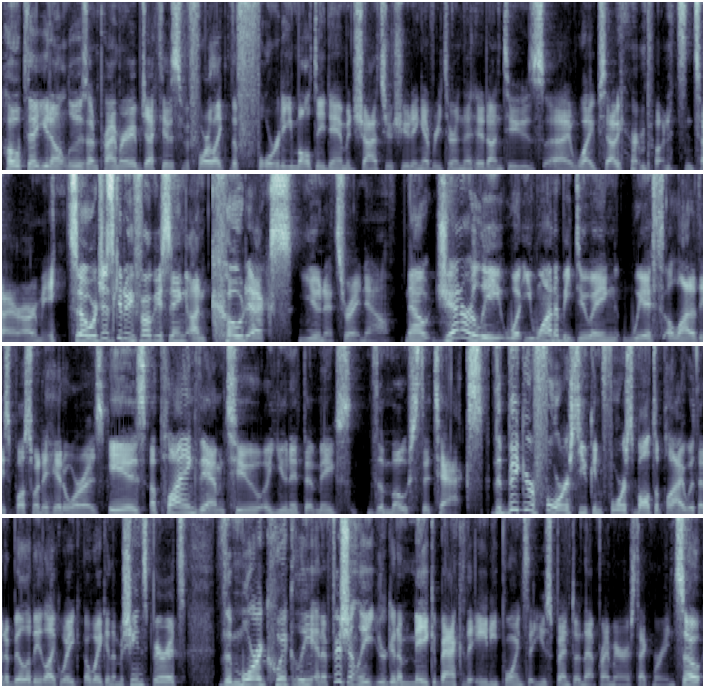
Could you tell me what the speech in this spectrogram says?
hope that you don't lose on primary objectives before like the 40 multi damage shots you're shooting every turn that hit on twos uh, wipes out your opponent's entire army. So we're just going to be focusing on codex units right now. Now, generally, what you want to be doing with a lot of these plus one to hit auras is applying them to a unit that makes the most attacks. The bigger force you can force multiply with an ability like Wake, Awaken the Machine Spirits, the more quickly and efficiently you're going to make back the 80 points that you spent on that Primaris Tech Marine. So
